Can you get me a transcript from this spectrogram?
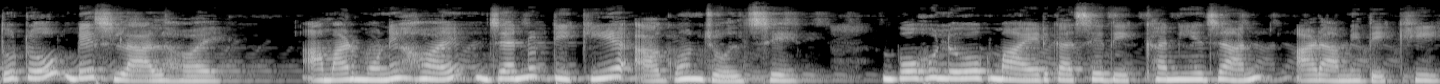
দুটো বেশ লাল হয়। আমার মনে হয় যেন টিকিয়ে আগুন জ্বলছে। বহু লোক মায়ের কাছে দীক্ষা নিয়ে যান আর আমি দেখি।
